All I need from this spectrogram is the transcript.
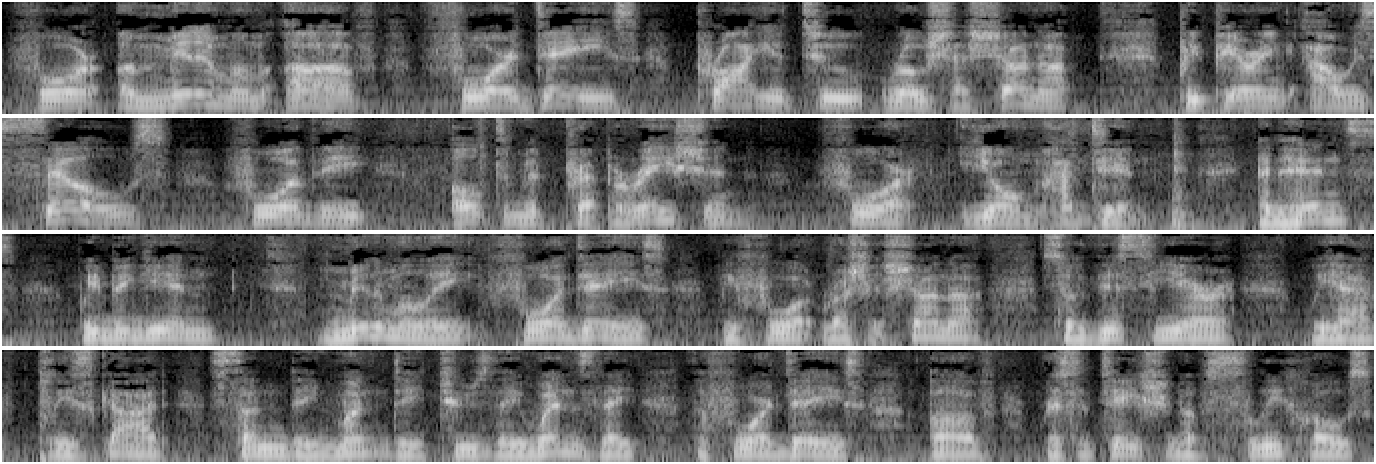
for a minimum of four days prior to Rosh Hashanah, preparing ourselves for the ultimate preparation for Yom Hadin. And hence, we begin minimally four days before Rosh Hashanah. So this year we have, please God, Sunday, Monday, Tuesday, Wednesday, the four days of recitation of Slichos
